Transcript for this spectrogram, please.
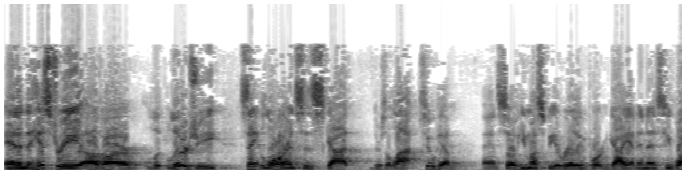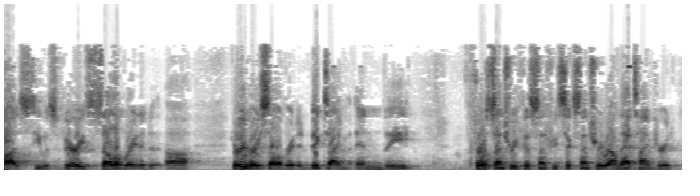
And in the history of our liturgy, St. Lawrence has got, there's a lot to him. And so he must be a really important guy, and, as he was, he was very celebrated, uh, very, very celebrated, big time in the 4th century, 5th century, 6th century, around that time period.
